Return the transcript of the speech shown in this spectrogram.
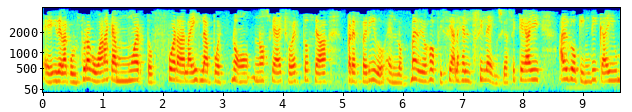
eh, y de la cultura cubana que han muerto fuera de la isla, pues no, no se ha hecho esto, se ha preferido en los medios oficiales el silencio, así que hay algo que indica ahí un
